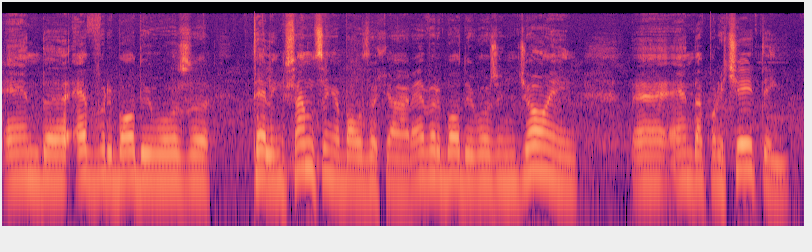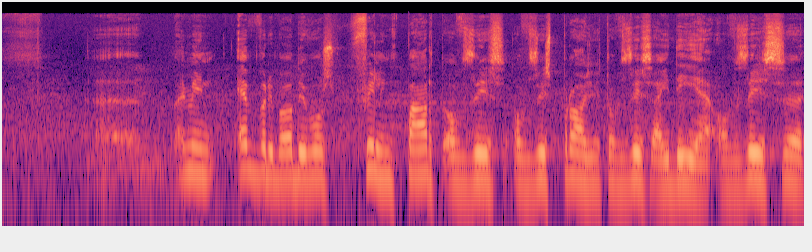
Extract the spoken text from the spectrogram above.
and uh, everybody was uh, telling something about the car. Everybody was enjoying uh, and appreciating. Uh, I mean, everybody was feeling part of this of this project, of this idea, of this uh,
